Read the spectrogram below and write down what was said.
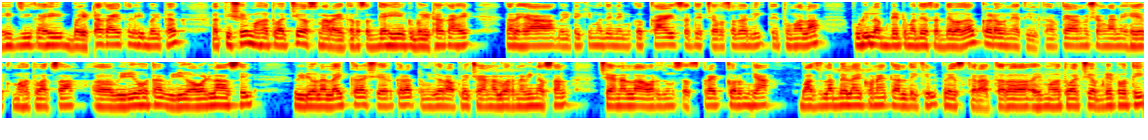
ही जी काही बैठक आहे तर ही बैठक अतिशय महत्त्वाची असणार आहे. तर सध्या ही एक बैठक आहे. तर ह्या बैठकीमध्ये नेमकं काय सध्या चर्चा झाली ते तुम्हाला पुढील अपडेटमध्ये सध्या बघा कळवण्यात येईल. तर त्या अनुषंगाने हे एक महत्त्व महत्त्वाचा व्हिडिओ होता. व्हिडिओ आवडला असेल व्हिडिओला लाईक करा शेअर करा. तुम्ही जर आपल्या चॅनलवर नवीन असाल चॅनलला आवर्जून सबस्क्राईब करून घ्या. बाजूला बेल आयकॉन आहे त्याला देखील प्रेस करा. तर हे महत्त्वाची अपडेट होती.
